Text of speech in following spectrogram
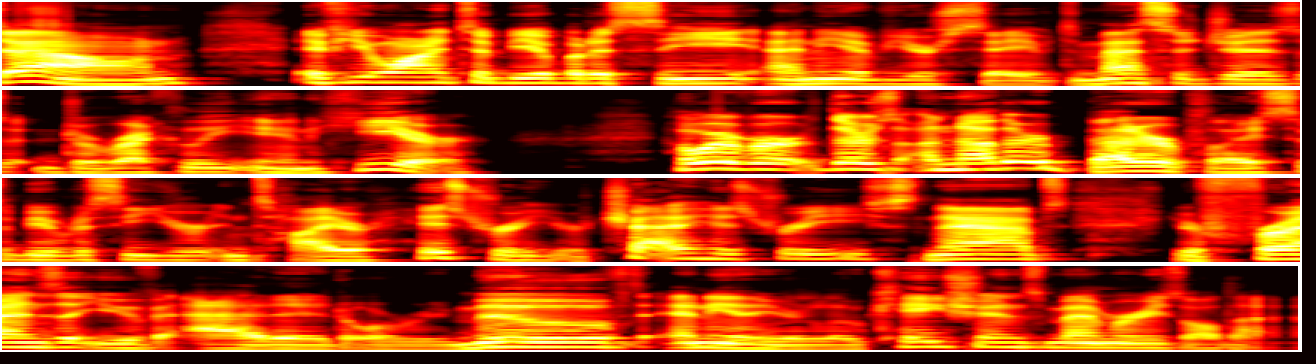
down if you wanted to be able to see any of your saved messages directly in here. However, there's another better place to be able to see your entire history, your chat history, snaps, your friends that you've added or removed, any of your locations, memories, all that.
